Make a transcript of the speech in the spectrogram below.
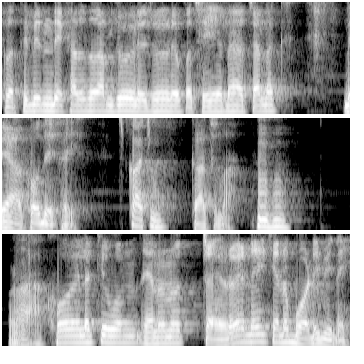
પ્રતિબિંબ દેખાતું હતું આમ જોયું રહ્યો પછી એને અચાનક બે આંખો દેખાઈ. કાચું કાચમાં. પણ આંખો એટલે કેવું આમ એનો ચહેરો નહીં કે એનો બોડી બી નહીં.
